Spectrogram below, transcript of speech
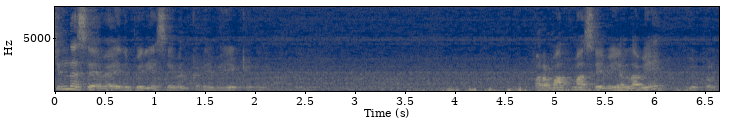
சின்ன சேவை இது பெரிய சேவைன்னு கிடையவே கிடையாது. பரமாத்மா சேவை எல்லாமே ஈக்குவல்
